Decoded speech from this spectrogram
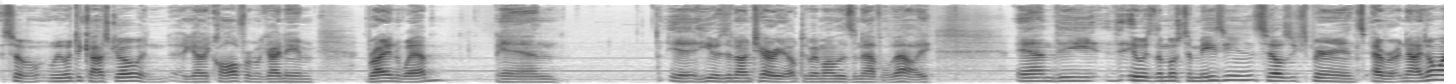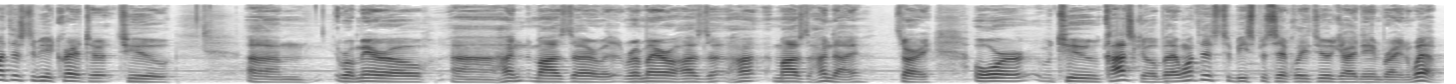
so we went to Costco and I got a call from a guy named Brian Webb, and he was in Ontario because my mom lives in Apple Valley, and the it was the most amazing sales experience ever. Now I don't want this to be a credit to to um, Romero uh, Hun- Mazda or Romero Mazda, Mazda Hyundai, sorry, or to Costco, but I want this to be specifically to a guy named Brian Webb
